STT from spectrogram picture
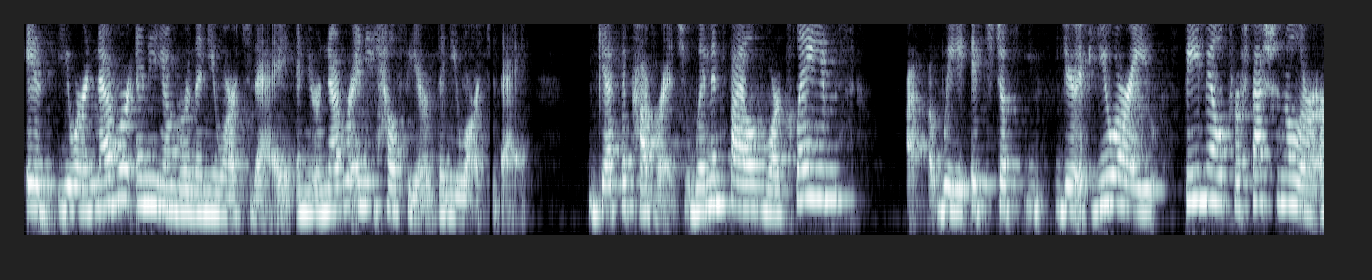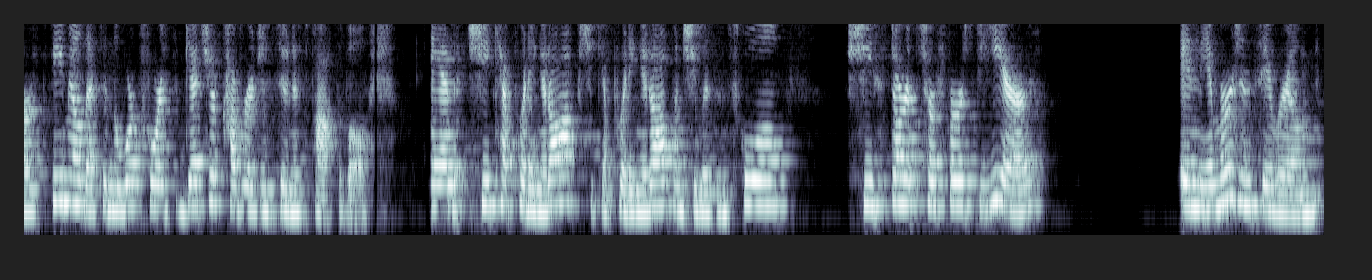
is you are never any younger than you are today, and you're never any healthier than you are today. Get the coverage. Women file more claims. Uh, we, it's just if you are a female professional or, or female that's in the workforce, get your coverage as soon as possible. And she kept putting it off. She kept putting it off when she was in school. She starts her first year in the emergency room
